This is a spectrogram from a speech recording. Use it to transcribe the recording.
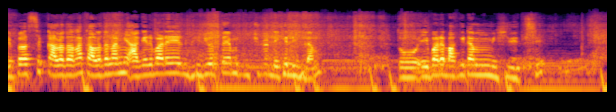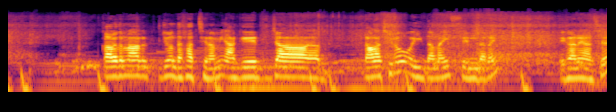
এরপর হচ্ছে কালো দানা। কালো দানা আমি আগের বারের ভিডিওতে আমি কিছুটা দেখে দিলাম তো এবারে বাকিটা আমি মিশিয়ে দিচ্ছি। কালো দানার জন্য দেখাচ্ছি না আমি। আগের যা দানা ছিল, ওই দানাই সেম দানাই এখানে আছে।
